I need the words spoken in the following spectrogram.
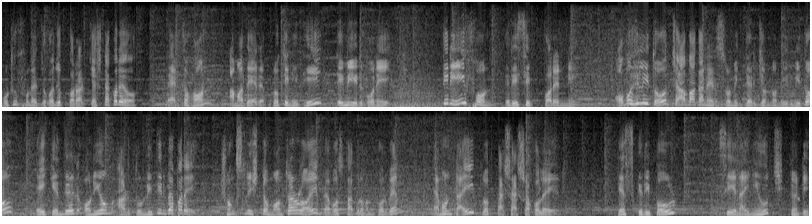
মুঠোফোনে যোগাযোগ করার চেষ্টা করেও ব্যর্থ হন আমাদের প্রতিনিধি তিমির বণিক। তিনি ফোন রিসিভ করেননি। অবহেলিত চা বাগানের শ্রমিকদের জন্য নির্মিত এই কেন্দ্রের অনিয়ম আর দুর্নীতির ব্যাপারে সংশ্লিষ্ট মন্ত্রণালয় ব্যবস্থা গ্রহণ করবেন এমনটাই প্রত্যাশা সকলের। Desk report CNI news twenty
